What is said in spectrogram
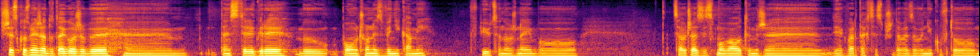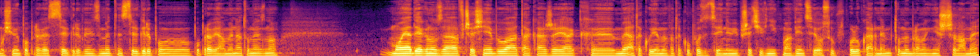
wszystko zmierza do tego, żeby ten styl gry był połączony z wynikami w piłce nożnej, bo cały czas jest mowa o tym, że jak Warta chce sprzedawać zawodników, to musimy poprawiać styl gry, więc my ten styl gry po, poprawiamy. Natomiast no, moja diagnoza wcześniej była taka, że jak e, my atakujemy w ataku pozycyjnym i przeciwnik ma więcej osób w polu karnym, to my bramek nie strzelamy.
